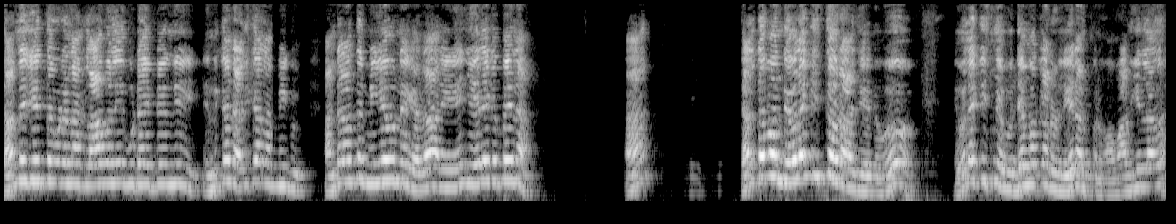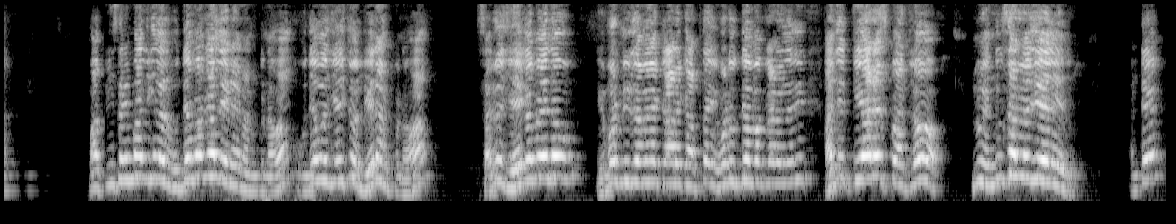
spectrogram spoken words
దండ చేస్తే కూడా నాకు లాభం లేకుండా అయిపోయింది. ఎందుకంటే అధికారులు మీకు. అంటారంతా మీయే ఉన్నాయి కదా. నేనేం చేయలేకపోయినా. ఆ? దళిత బంధు ఎవరికి ఇస్తావు రాజే నువ్వు? ఎవరికి ఇచ్చిన ఉద్యమకారు లేరు అనుకున్నావా మా జిల్లాలో? మా పీసరి మా జిల్లాలో ఉద్యమకాలు లేరని అనుకున్నావా ఉద్యమం చేసిన లేరు అనుకున్నావా సర్వే చేయకపోయినావు. ఎవడు నిజమైన కార్యకర్త ఎవడు ఉద్యమకాడు అనేది అదే టీఆర్ఎస్ పార్టీలో. నువ్వు ఎందుకు సర్వే చేయలేదు? అంటే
